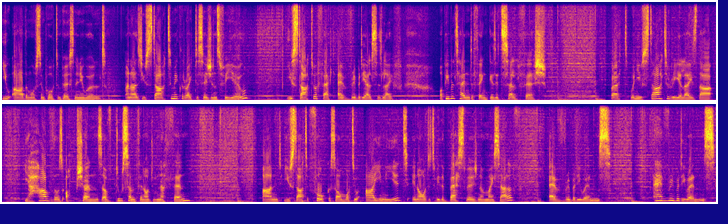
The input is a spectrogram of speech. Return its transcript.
you are the most important person in your world. And as you start to make the right decisions for you, you start to affect everybody else's life. What people tend to think is it's selfish. But when you start to realise that you have those options of do something or do nothing, and you start to focus on what do I need in order to be the best version of myself, everybody wins. Everybody wins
